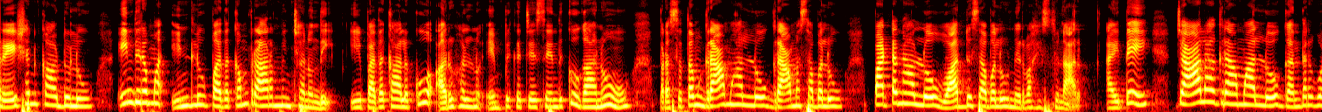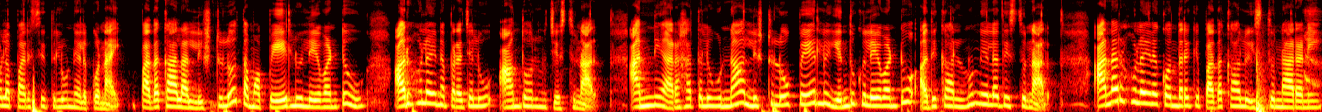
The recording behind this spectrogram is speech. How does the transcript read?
రేషన్ కార్డులు ఇందిరమ్మ ఇండ్లు పథకం ప్రారంభించనుంది. ఈ పథకాలకు అర్హులను ఎంపిక చేసేందుకు గాను ప్రస్తుతం గ్రామాల్లో గ్రామ సభలు పట్టణాల్లో వార్డు సభలు నిర్వహిస్తున్నారు. అయితే చాలా గ్రామాల్లో గందరగోళ పరిస్థితులు నెలకొన్నాయి. పథకాల లిస్టులో తమ పేర్లు లేవంటూ అర్హులైన ప్రజలు ఆందోళన చేస్తున్నారు. అన్ని అర్హతలు ఉన్నా లిస్టులో పేర్లు ఎందుకు లేవంటూ అధికారులను నిలదీస్తున్నారు. అనర్హులైన కొందరికి పథకాలు ఇస్తున్నారని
